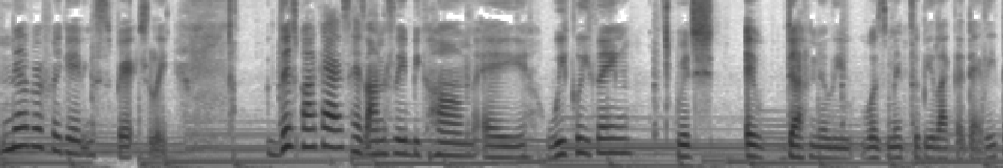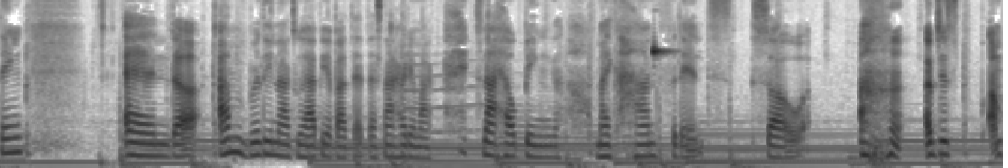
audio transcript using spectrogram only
never forgetting spiritually. This podcast has honestly become a weekly thing, which it definitely was meant to be like a daily thing. And uh, I'm really not too happy about that. That's not hurting my, it's not helping my confidence. So I'm just um,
